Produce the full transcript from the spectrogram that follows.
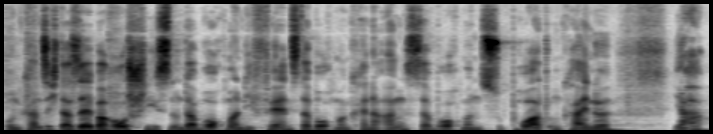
und kann sich da selber rausschießen. Und da braucht man die Fans, da braucht man keine Angst, da braucht man Support und keine, ja,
